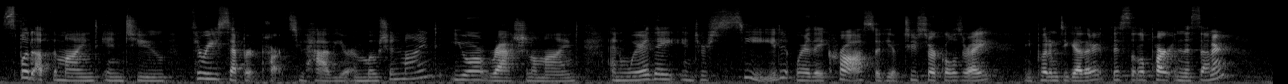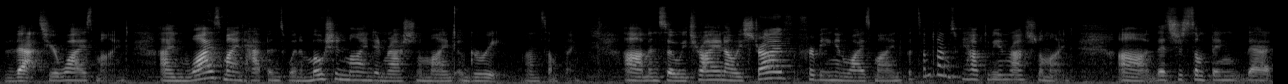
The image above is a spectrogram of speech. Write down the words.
split up the mind into three separate parts. You have your emotion mind, your rational mind, and where they intercede, where they cross. So if you have two circles, right, you put them together, this little part in the center, that's your wise mind. And wise mind happens when emotion mind and rational mind agree on something. Um, and so we try and always strive for being in wise mind, but sometimes we have to be in rational mind. Uh, that's just something that,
